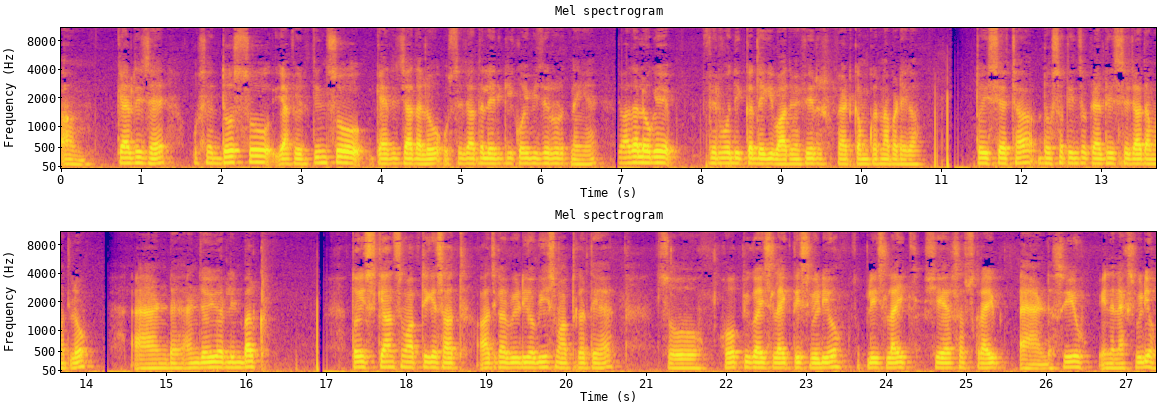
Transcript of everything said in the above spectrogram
कैलोरीज um, है उसे 200 या फिर 300 कैलोरी ज़्यादा लो उससे ज़्यादा लेने की कोई भी ज़रूरत नहीं है। ज़्यादा लोगे फिर वो दिक्कत देगी बाद में फिर फैट कम करना पड़ेगा। तो इससे अच्छा 200-300 कैलोरीज से ज़्यादा मत लो। And enjoy your lean bulk तो इस ज्ञान समाप्ति के साथ आज का वीडियो भी समाप्त करते हैं। So hope you guys like this video so please like share subscribe and see you in the next video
